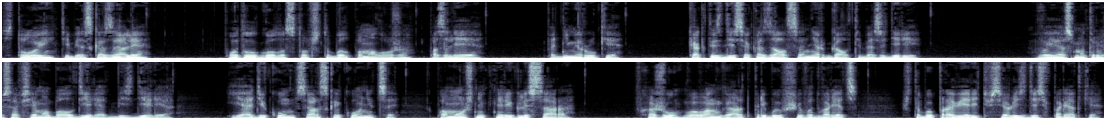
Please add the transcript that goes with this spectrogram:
«Стой, тебе сказали», — подал голос тот, что был помоложе, позлее. «Подними руки. Как ты здесь оказался, нергал тебя задери?» «Вы, я смотрю, совсем обалдели от безделья. Я дикум царской конницы, помощник Нереглисара. Вхожу в авангард, прибывший во дворец, чтобы проверить, все ли здесь в порядке».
